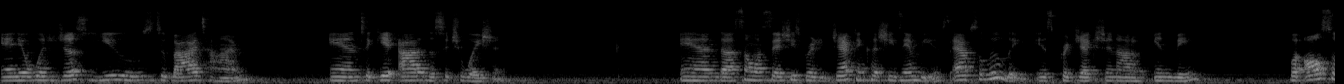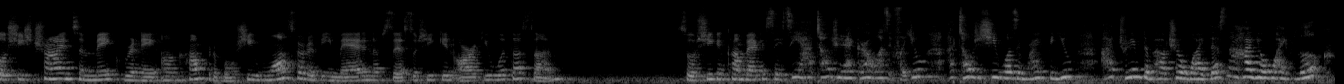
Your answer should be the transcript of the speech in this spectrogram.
And it was just used to buy time and to get out of the situation. And uh, someone said she's projecting because she's envious. Absolutely, it's projection out of envy. But also, she's trying to make Renee uncomfortable. She wants her to be mad and upset so she can argue with her son. So she can come back and say, See, I told you that girl wasn't for you. I told you she wasn't right for you. I dreamed about your wife. That's not how your wife look.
